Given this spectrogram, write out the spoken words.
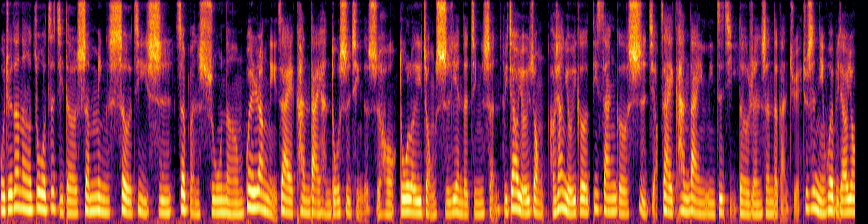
我觉得呢，做自己的生命设计师这本书呢，会让你在看待很多事情的时候多了一种实验的精神，比较有一种好像有一个第三个视角在看待你自己的人生的感觉，就是你会比较用。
